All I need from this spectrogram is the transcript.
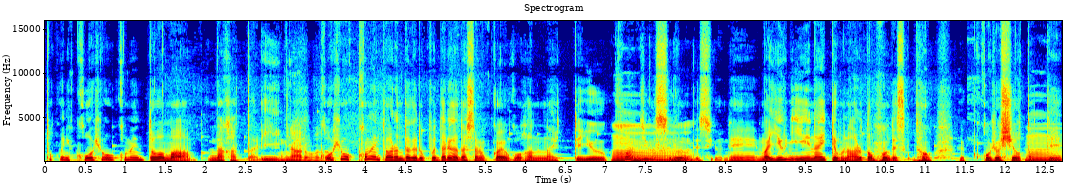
特に公表コメントはまあなかったりなるほど公表コメントあるんだけどこれ誰が出したのかよくわかんないっていう感じがするんですよね。まあ言うに言えないってものあると思うんですけど 公表しようったって。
